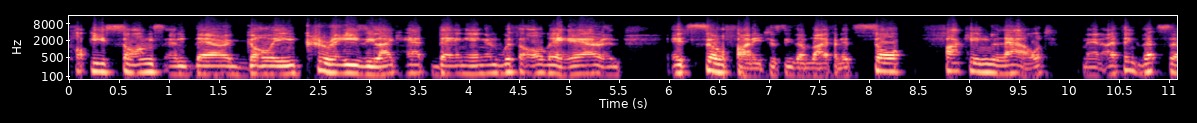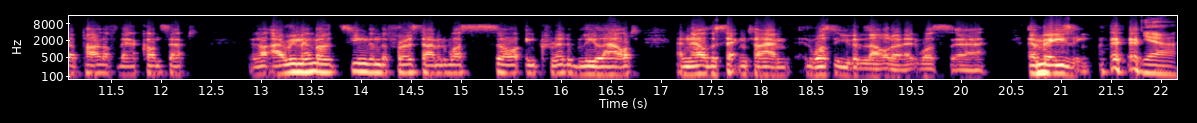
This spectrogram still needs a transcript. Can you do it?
poppy songs and they're going crazy, like head banging and with all the hair, and it's so funny to see them live, and it's so fucking loud, man. I think that's a part of their concept. You know, I remember seeing them the first time; it was so incredibly loud, and now the second time it was even louder. It was uh, amazing. yeah,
